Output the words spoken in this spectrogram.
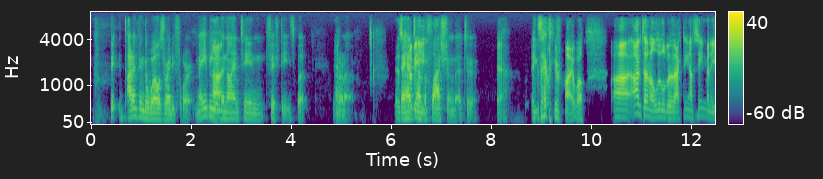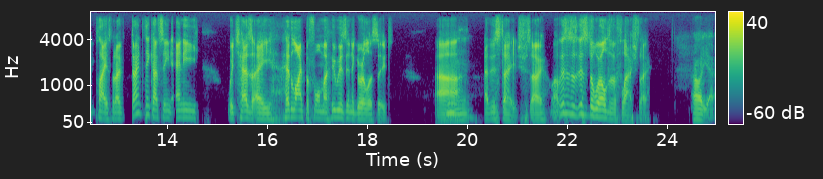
bit, I don't think the world's ready for it. Maybe No. in the 1950s, but Yeah. I don't know. there's They had to to have the flash in there too. Yeah, exactly right. Well, uh, I've done a little bit of acting. I've seen many plays, but I don't think I've seen any which has a headline performer who is in a gorilla suit uh, Mm. at this stage. So, well, this is this is the world of the Flash, though. Oh yeah.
